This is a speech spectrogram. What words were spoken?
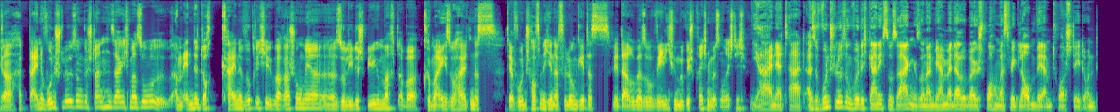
ja, hat deine Wunschlösung gestanden, sage ich mal so. Am Ende doch keine wirkliche Überraschung mehr. Äh, solides Spiel gemacht, aber können wir eigentlich so halten, dass der Wunsch hoffentlich in Erfüllung geht, dass wir darüber so wenig wie möglich sprechen müssen, richtig? Ja, in der Tat. Also Wunschlösung würde ich gar nicht so sagen, sondern wir haben ja darüber gesprochen, was wir glauben, wer im Tor steht. Und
